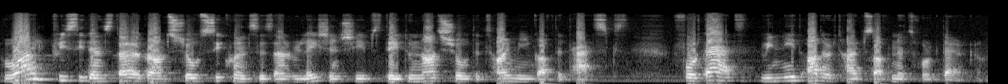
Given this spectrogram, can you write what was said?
While precedence diagrams show sequences and relationships, they do not show the timing of the tasks. For that, we need other types of network diagram.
